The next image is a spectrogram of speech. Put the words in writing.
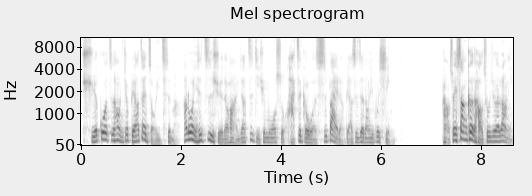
学过之后你就不要再走一次嘛。啊，如果你是自学的话，你就要自己去摸索啊。这个我失败了，表示这东西不行。好，所以上课的好处就会让你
